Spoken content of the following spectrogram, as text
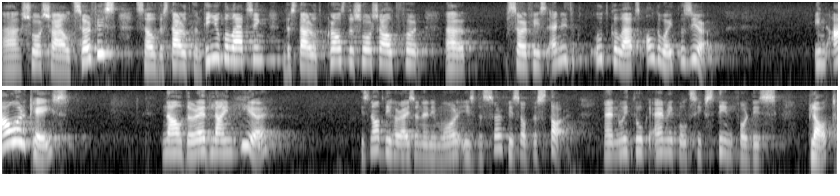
uh, Schwarzschild surface. So the star would continue collapsing. The star would cross the Schwarzschild for, uh, surface, and it would collapse all the way to zero. In our case, now the red line here is not the horizon anymore, is the surface of the star. And we took m equals 16 for this plot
